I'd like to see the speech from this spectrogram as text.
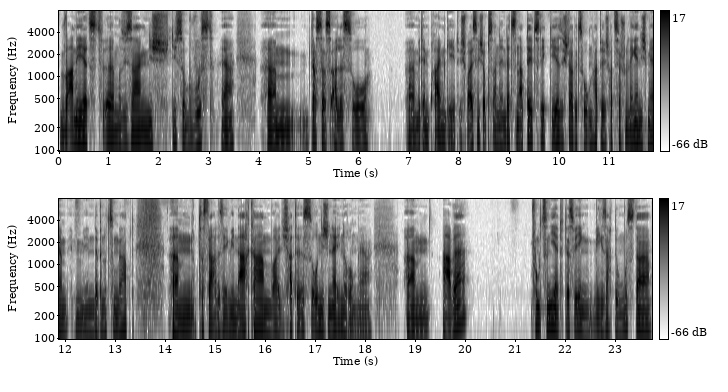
war mir jetzt, muss ich sagen, nicht, nicht so bewusst, ja, ähm, dass das alles so mit dem Prime geht. Ich weiß nicht, ob es an den letzten Updates liegt, die er sich da gezogen hatte. Ich hatte es ja schon länger nicht mehr im, in der Benutzung gehabt. Ähm, ob das da alles irgendwie nachkam, weil ich hatte es so nicht in Erinnerung, ja. Ähm, aber funktioniert. Deswegen, wie gesagt, du musst da,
